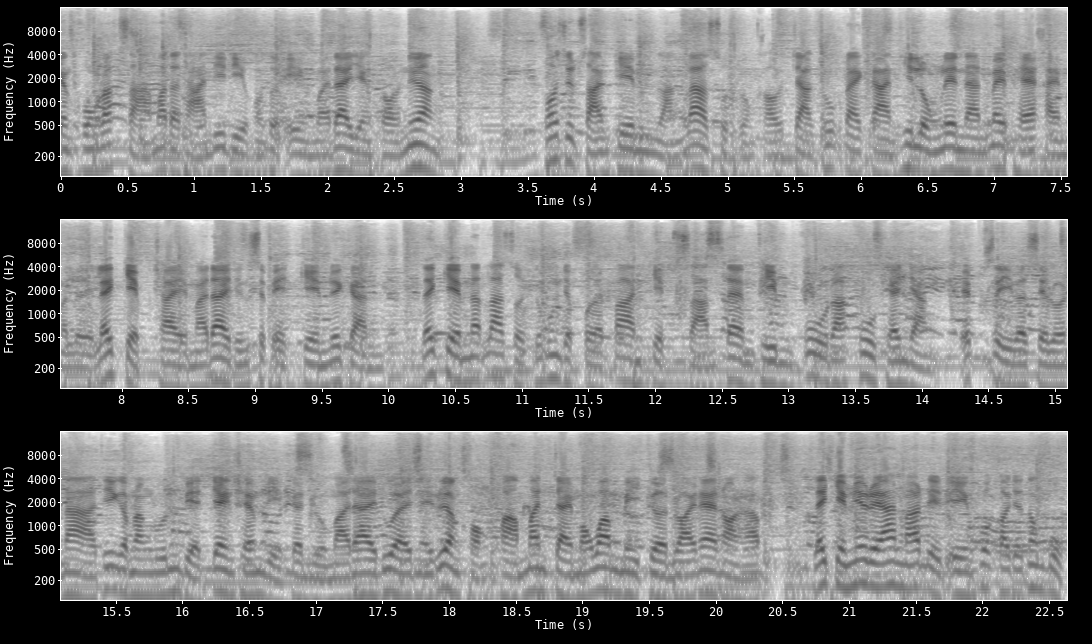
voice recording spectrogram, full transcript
ยังคงรักษามาตรฐานที่ดีของตัวเองมาได้อย่างต่อเนื่อง ราะ 13 เกมหลังล่าสุดของเขาจากทุกรายการที่ลงเล่นนั้นไม่แพ้ใครมาเลย และเก็บชัยมาได้ถึง 11 เกมด้วยกัน และเกมนัดล่าสุดก็เพิ่งจะเปิดบ้านเก็บ 3 แต้มทีมคู่รักคู่แค้นอย่าง FC บาร์เซโลนาที่กำลังลุ้นเบียดแย่งแชมป์ลีกกันอยู่มาได้ด้วย ในเรื่องของความมั่นใจมองว่ามีเกินร้อยแน่นอนครับและเกมนี้เรอัลมาดริดเองพวกเขาจะต้องบุก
